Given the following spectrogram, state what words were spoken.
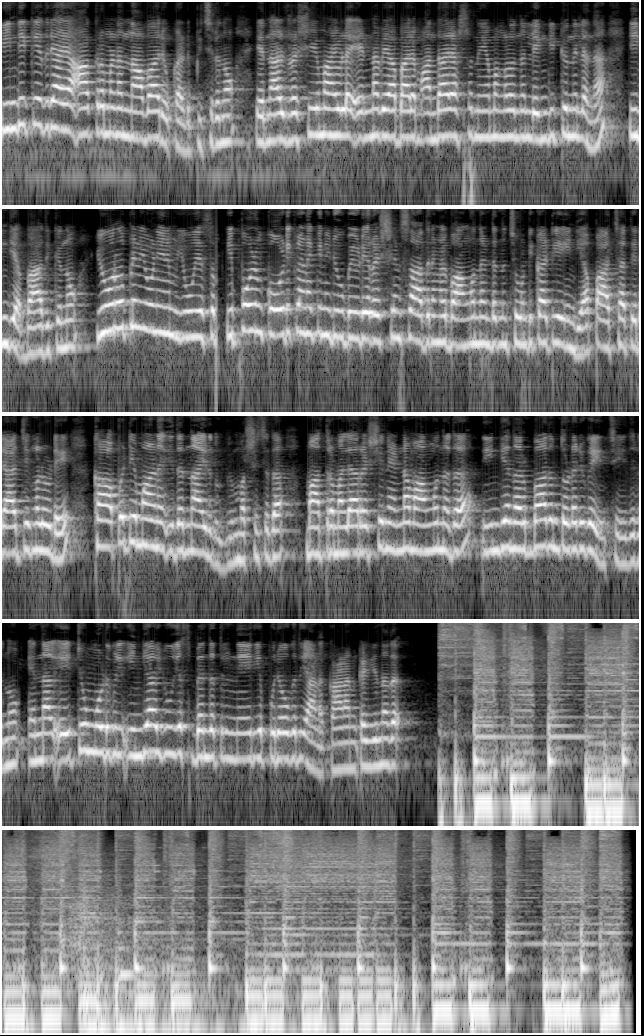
ഇന്ത്യക്കെതിരായ ആക്രമണം നവാരോ കടുപ്പിച്ചിരുന്നു. എന്നാൽ റഷ്യയുമായുള്ള എണ്ണ വ്യാപാരം അന്താരാഷ്ട്ര നിയമങ്ങളൊന്നും ലംഘിക്കുന്നില്ലെന്ന് ഇന്ത്യ വാദിക്കുന്നു. യൂറോപ്യൻ യൂണിയനും യു എസും ഇപ്പോഴും കോടിക്കണക്കിന് രൂപയുടെ റഷ്യൻ സാധനങ്ങൾ വാങ്ങുന്നുണ്ടെന്ന് ചൂണ്ടിക്കാട്ടിയ ഇന്ത്യ പാശ്ചാത്യ രാജ്യങ്ങളുടെ കാപട്യമാണ് ഇതെന്നായിരുന്നു വിമർശിച്ചത്. മാത്രമല്ല റഷ്യൻ എണ്ണ വാങ്ങുന്നത് ഇന്ത്യ നിർബാധം തുടരുകയും ചെയ്തിരുന്നു. എന്നാൽ ഏറ്റവും ഒടുവിൽ ഇന്ത്യ യു ബന്ധത്തിൽ നേരിയ പുരോഗതിയാണ് കാണാൻ കഴിയുന്നത്.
